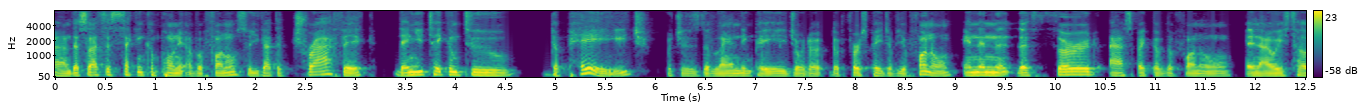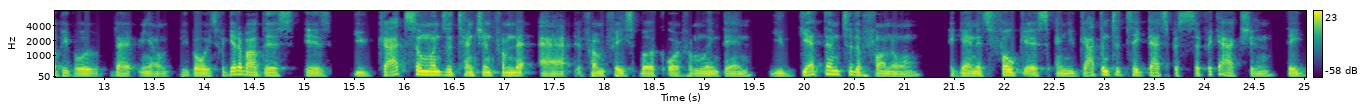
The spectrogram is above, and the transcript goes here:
um, that's, so that's the second component of a funnel. So you got the traffic, then you take them to the page which is the landing page or the, the first page of your funnel. And then the, the third aspect of the funnel, and I always tell people that, you know, people always forget about this is you got someone's attention from the ad, from Facebook or from LinkedIn. You get them to the funnel. Again, it's focus and you got them to take that specific action. They,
